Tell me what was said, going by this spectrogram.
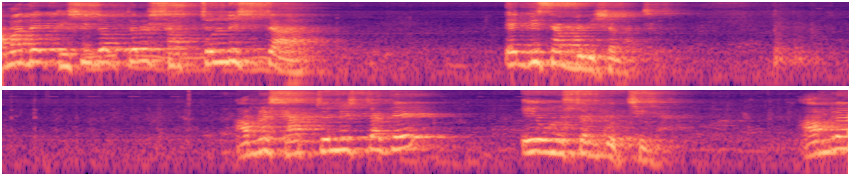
আমাদের কৃষি দপ্তরের সাতচল্লিশটা এগ্রি সাব ডিভিশন আছে। আমরা সাতচল্লিশটাতে এই অনুষ্ঠান করছি না। আমরা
